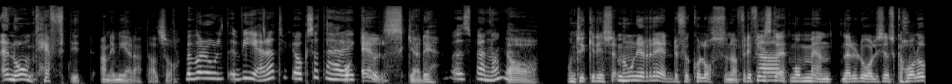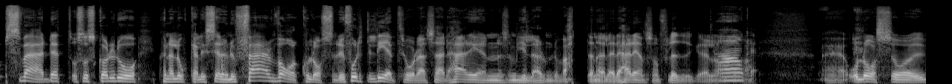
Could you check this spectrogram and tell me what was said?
enormt häftigt animerat alltså. Men vad roligt, Vera tycker också att det här är Och kul. älskar det. Vad spännande. Ja, hon tycker det men hon är rädd för kolosserna för det finns Ja. ett moment när du då liksom ska hålla upp svärdet och så ska du då kunna lokalisera ungefär var kolossen, du får lite ledtrådar så här, det här är en som gillar under vatten eller det här är en som flyger eller Ja, någonting. va. Eh, Och då så,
